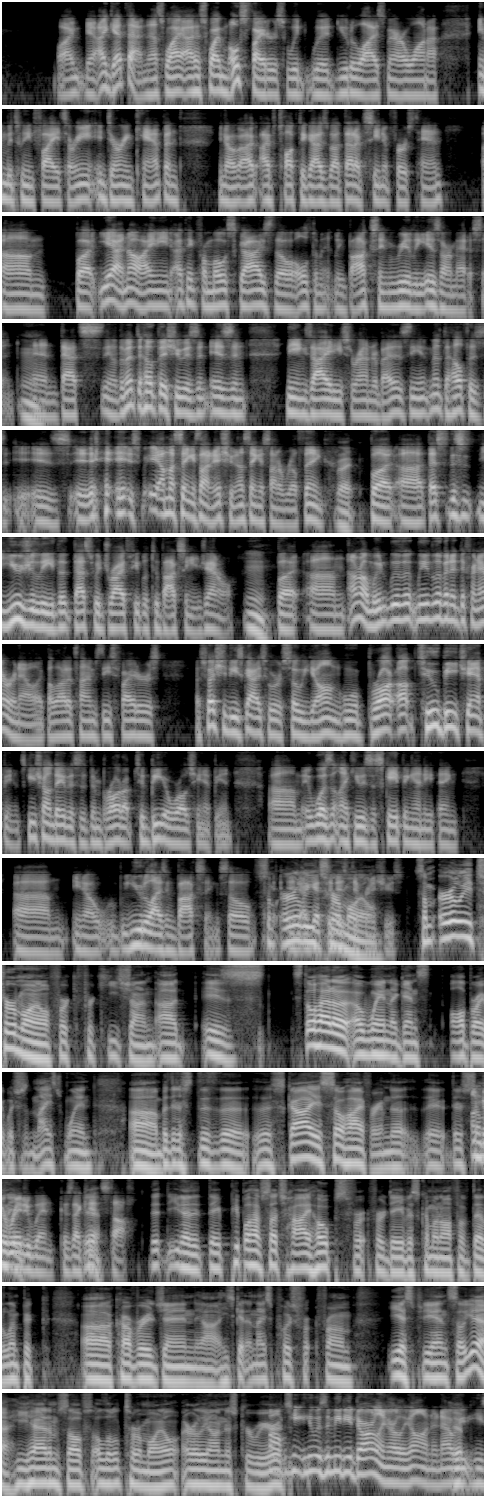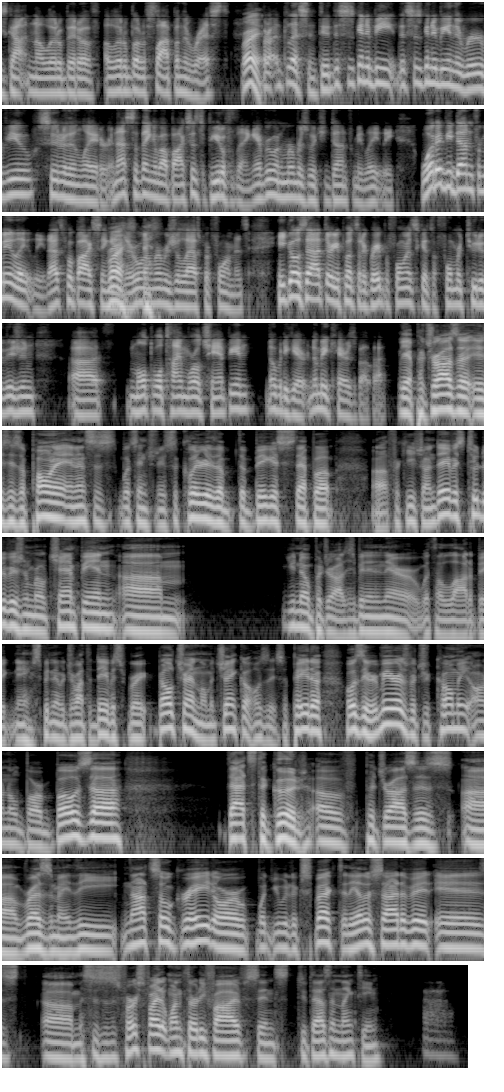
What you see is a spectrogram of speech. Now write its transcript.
Well, I, yeah, I get that, and that's why that's why most fighters would would utilize marijuana in between fights or in, during camp. And you know, I, I've talked to guys about that. I've seen it firsthand. Um, but yeah, no, I mean, I think for most guys, though, ultimately, boxing really is our medicine, Mm. and that's you know, the mental health issue isn't isn't the anxiety surrounded by this. The mental health is is is. I'm not saying it's not an issue. I'm not saying it's not a real thing. Right. But uh, that's this is usually the, that's what drives people to boxing in general. Mm. But um, I don't know. We, we we live in a different era now. Like a lot of times, these fighters, especially these guys who are so young, who were brought up to be champions. Keyshawn Davis has been brought up to be a world champion. Um, it wasn't like he was escaping anything. Um, you know, utilizing boxing. So Some early is different turmoil. issues. Some early turmoil for for Keyshawn uh, is still had a, a win against Albright, which is a nice win. Uh, but there's the, the the sky is so high for him. The, the there's so many- Underrated win because that Yeah. kid's tough. that you know they people have such high hopes for, for Davis coming off of the Olympic uh, coverage, and uh, he's getting a nice push fr- from ESPN. So yeah, he had himself a little turmoil early on in his career. Oh, he, he was a media darling early on, and now Yep. he, he's gotten a little bit of a little bit of slap on the wrist. right. But uh, listen, dude, this is gonna be this is gonna be in the rear view sooner than later, and that's the thing about boxing. It's a beautiful thing. Everyone remembers what you've done for me lately. What have you done for me lately? That's what boxing Right. is. Everyone remembers your last performance. He goes out there, he puts in a great performance against a former two division, uh, multiple time world champion. Nobody cares. Nobody cares about that. Yeah, Pedraza is his opponent, and this is what's interesting. So clearly the the biggest step up uh, for Keyshawn Davis, two division world champion. Um, you know Pedraza. He's been in there with a lot of big names. Been there with Gervonta Davis, Ray Beltran, Lomachenko, Jose Zepeda, Jose Ramirez, Richard Comey, Arnold Barboza. That's the good of Pedraza's uh, resume. The not so great, or what you would expect, the other side of it is um, this is his first fight at 135 since 2019.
